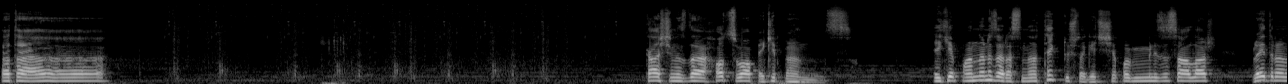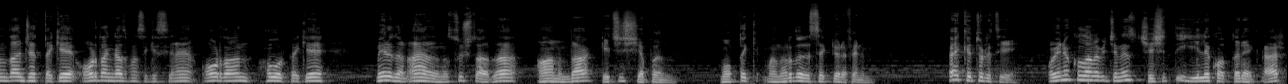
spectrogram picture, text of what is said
Tata! Karşınızda Hot Swap Equipments. Ekipmanlarınız arasında tek tuşla geçiş yapabilmenizi sağlar. Blade Runner'dan Jetpack'e, oradan gaz maskesine, oradan Hoverpack'e, menüden ayarladığınız tuşlarla anında geçiş yapın. Modda ekipmanları da destekliyor efendim. Pack Utility. Oyuna kullanabileceğiniz çeşitli hile kodları ekler.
